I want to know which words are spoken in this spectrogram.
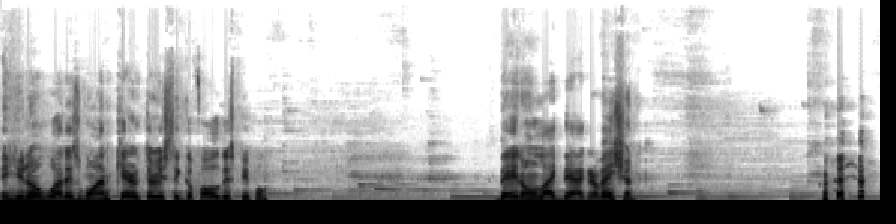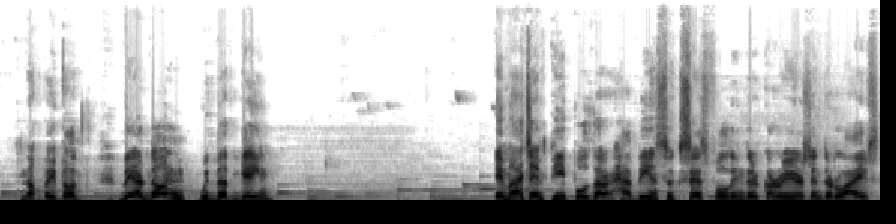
And you know what is one characteristic of all these people? They don't like the aggravation. no, they don't. They are done with that game. Imagine people that have been successful in their careers and their lives.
